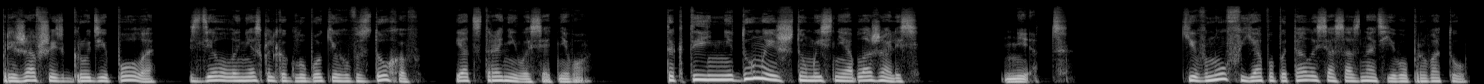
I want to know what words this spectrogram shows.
Прижавшись к груди Пола, сделала несколько глубоких вздохов и отстранилась от него. «Так ты не думаешь, что мы с ней облажались?» «Нет», Кивнув, я попыталась осознать его правоту.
